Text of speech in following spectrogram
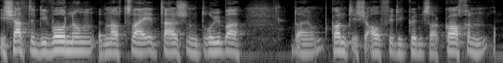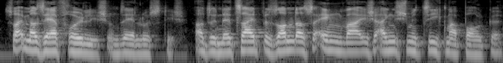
ich hatte die Wohnung noch zwei Etagen drüber. Da konnte ich auch für die Künstler kochen. Es war immer sehr fröhlich und sehr lustig. Also in der Zeit besonders eng war ich eigentlich mit Sigmar Polke.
